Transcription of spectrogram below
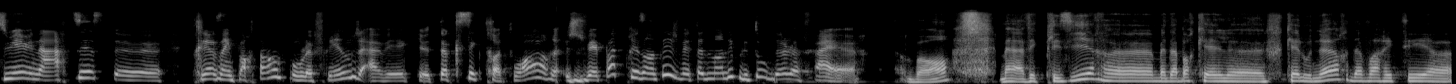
tu es une artiste euh, très importante pour le Fringe avec Toxic Trottoir. Je vais pas te présenter, je vais te demander plutôt de le faire. Bon, ben avec plaisir. Ben D'abord, quel, euh, quel honneur d'avoir été euh,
